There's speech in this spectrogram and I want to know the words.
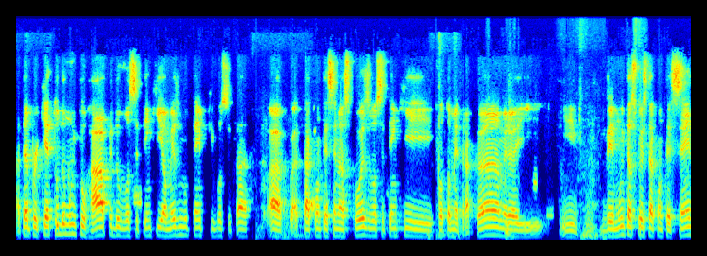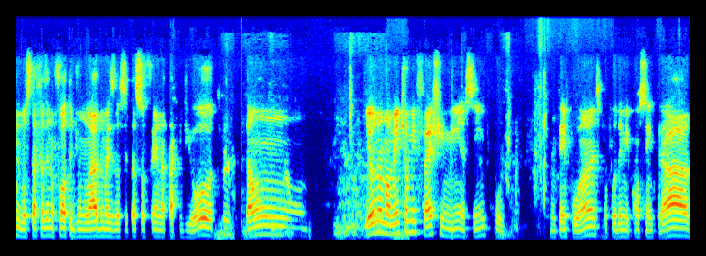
Até porque é tudo muito rápido, você tem que ao mesmo tempo que você está tá acontecendo as coisas, você tem que fotometrar a câmera e, e ver muitas coisas que tá acontecendo. Você está fazendo foto de um lado, mas você está sofrendo ataque de outro. Então, eu normalmente eu me fecho em mim assim, por, um tempo antes para poder me concentrar.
